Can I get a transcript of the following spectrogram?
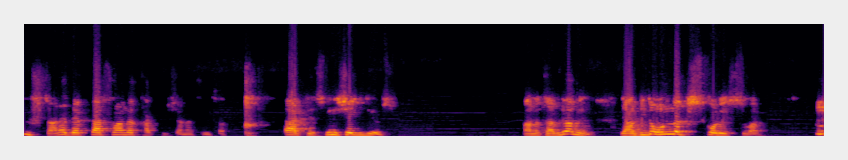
3 tane deplasmanda takmış anasını satayım. Ertesi gün işe gidiyorsun. Anlatabiliyor muyum? Yani bir de onun da psikolojisi var.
